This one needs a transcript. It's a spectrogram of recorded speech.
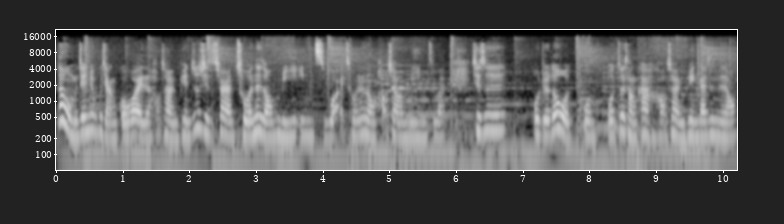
但我们今天就不讲国外的好笑影片，就是其实虽然除了那种迷因之外，除了那种好笑的迷因之外，其实。我觉得我我我最常看很好笑影片应该是那种，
